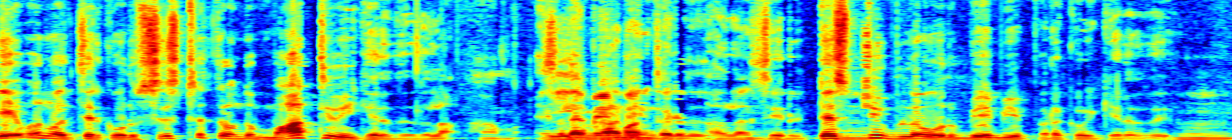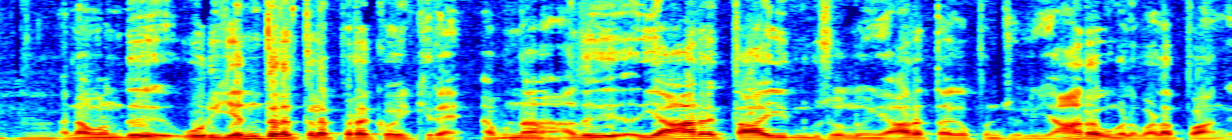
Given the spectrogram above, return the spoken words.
தேவன் வச்சிருக்க ஒரு சிஸ்டத்தை வந்து மாத்தி வைக்கிறது இதெல்லாம். எல்லாமே அதெல்லாம் சரி. டெஸ்ட் டியூப்ல ஒரு பேபியை பிறக்க வைக்கிறது. நான் வந்து ஒரு எந்திரத்துல பிறக்க வைக்கிறேன் அப்படின்னா அது யாரை தாயின்னு சொல்லும் யாரை தகப்பன்னு சொல்லும் யார் அவங்கள வளர்ப்பாங்க?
